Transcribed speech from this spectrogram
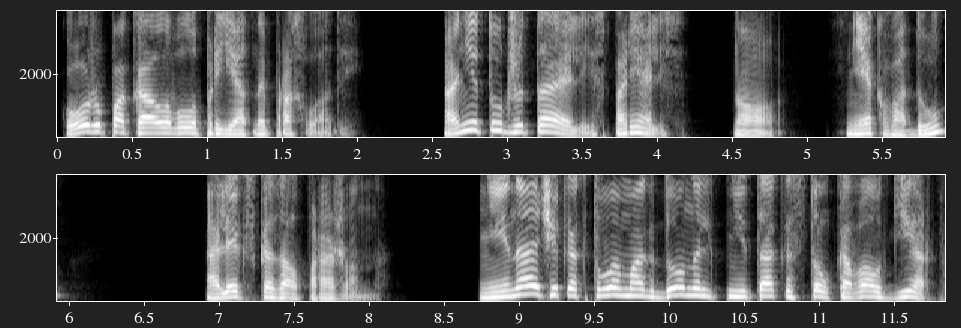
кожу покалывало приятной прохладой. Они тут же таяли, испарялись. Но снег в аду? Олег сказал пораженно. Не иначе, как твой Макдональд не так истолковал герб,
